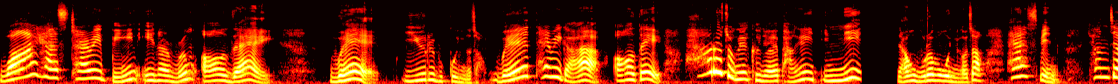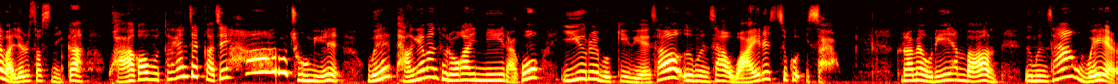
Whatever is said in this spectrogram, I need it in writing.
Why has Terry been in her room all day? 왜? 이유를 묻고 있는 거죠. 왜 테리가 all day 하루 종일 그녀의 방에 있니? 라고 물어보고 있는 거죠. has been 현재 완료를 썼으니까 과거부터 현재까지 하루 종일 왜 방에만 들어가 있니? 라고 이유를 묻기 위해서 의문사 why를 쓰고 있어요. 그러면 우리 한번 의문사 where,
